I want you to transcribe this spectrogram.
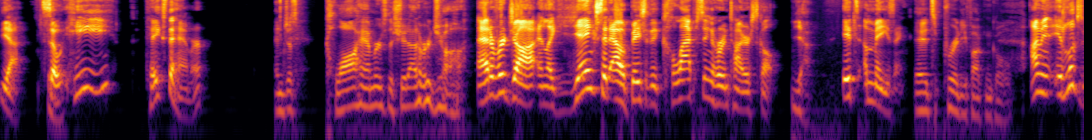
Yeah. So he takes the hammer and just claw hammers the shit out of her jaw. out of her jaw and like yanks it out, basically collapsing her entire skull. Yeah, It's amazing. it's pretty fucking cool. I mean, it looks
